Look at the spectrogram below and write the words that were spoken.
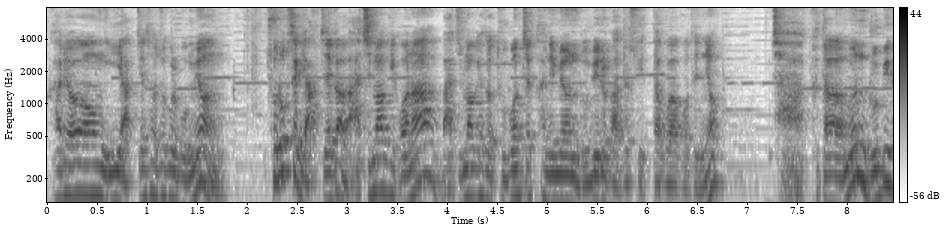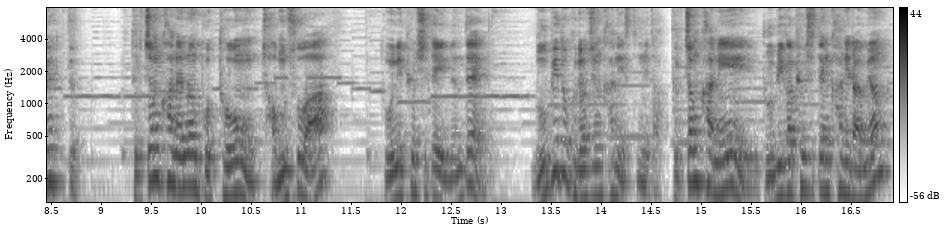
가령 이 약재 서적을 보면 초록색 약재가 마지막이거나 마지막에서 두 번째 칸이면 루비를 받을 수 있다고 하거든요. 자, 그 다음은 루비 획득. 득점 칸에는 보통 점수와 돈이 표시되어 있는데 루비도 그려진 칸이 있습니다. 득점 칸이 루비가 표시된 칸이라면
